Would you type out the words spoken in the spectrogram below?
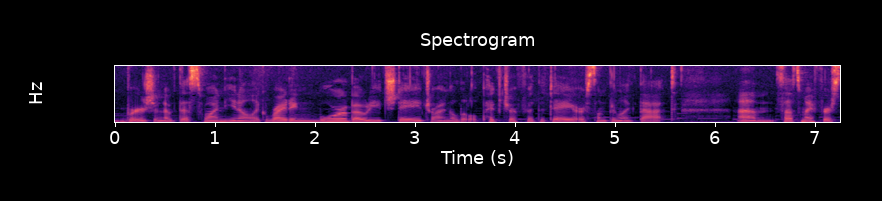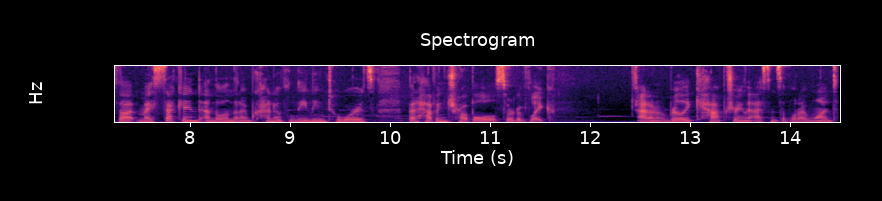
version of this one, you know, like writing more about each day, drawing a little picture for the day or something like that. Um, so that's my first thought. My second, and the one that I'm kind of leaning towards, but having trouble sort of like, I don't know, really capturing the essence of what I want,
